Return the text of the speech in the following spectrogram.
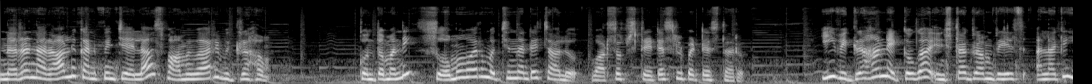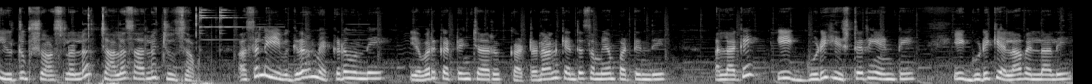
నర నరాలు కనిపించేలా స్వామివారి విగ్రహం. కొంతమంది సోమవారం వచ్చిందంటే చాలు వాట్సాప్ స్టేటస్లు పెట్టేస్తారు. ఈ విగ్రహాన్ని ఎక్కువగా ఇన్స్టాగ్రామ్ రీల్స్ అలాగే యూట్యూబ్ షార్ట్స్లలో చాలాసార్లు చూసాం. అసలు ఈ విగ్రహం ఎక్కడ ఉంది? ఎవరు కట్టించారు? కట్టడానికి ఎంత సమయం పట్టింది? అలాగే ఈ గుడి హిస్టరీ ఏంటి? ఈ గుడికి ఎలా వెళ్ళాలి?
